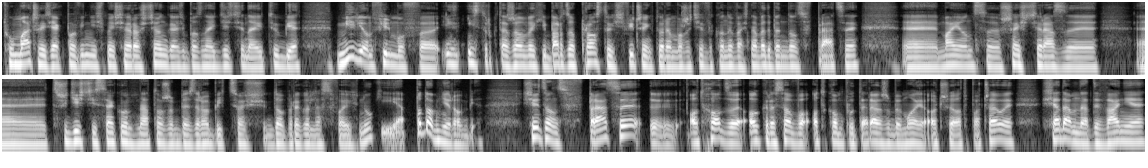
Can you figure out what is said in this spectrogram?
tłumaczyć, jak powinniśmy się rozciągać, bo znajdziecie na YouTubie milion filmów e, instruktażowych i bardzo prostych ćwiczeń, które możecie wykonywać nawet będąc w pracy, e, mając 6 razy e, 30 sekund na to, żeby zrobić coś dobrego dla swoich nóg i ja podobnie robię. Siedząc w pracy, y, odchodzę okresowo od komputera, żeby moje oczy odpoczęły, siadam na dywanie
